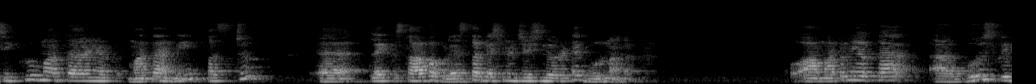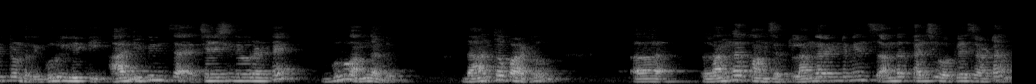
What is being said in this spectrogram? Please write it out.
సిక్కు మత యొక్క మతాన్ని ఫస్ట్ లైక్ స్థాపకుడు ఎస్టాబ్లిష్మెంట్ చేసింది ఎవరంటే గురునానక్. ఆ మతం యొక్క గురు స్క్రిప్ట్ ఉంటుంది గురు లిపి. ఆ లిపిని చేసింది ఎవరంటే గురు అంగదు. దాంతోపాటు లంగర్ కాన్సెప్ట్. లంగర్ అంటే మీన్స్ అందరు కలిసి ఒకే చోట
